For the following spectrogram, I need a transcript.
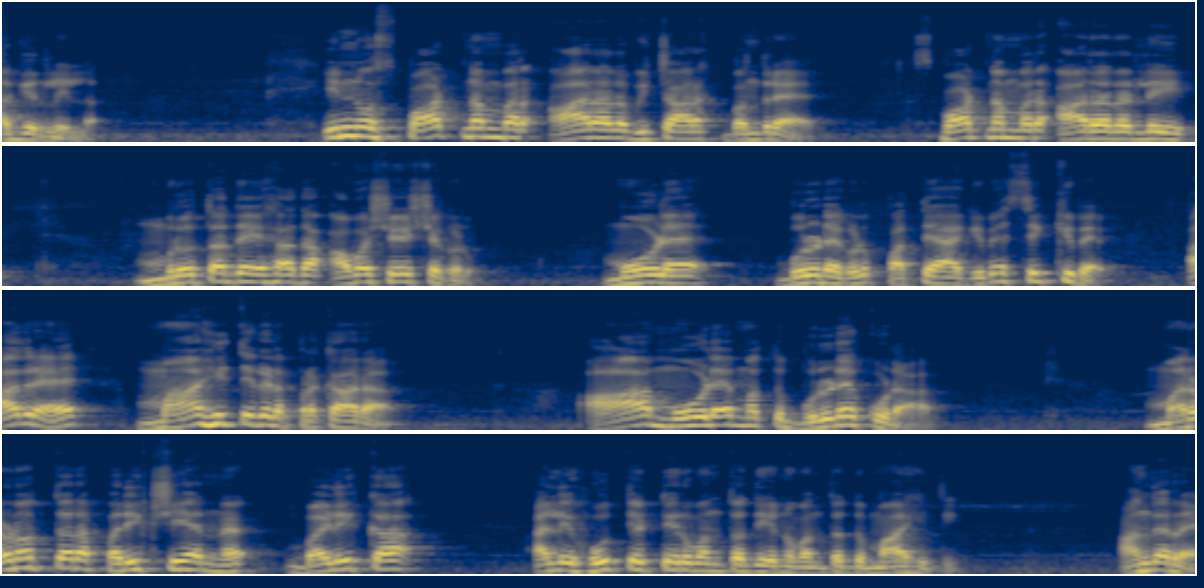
ಆಗಿರಲಿಲ್ಲ. ಇನ್ನು ಸ್ಪಾಟ್ ನಂಬರ್ ಆರರ ವಿಚಾರಕ್ಕೆ ಬಂದರೆ, ಸ್ಪಾಟ್ ನಂಬರ್ ಆರರಲ್ಲಿ ಮೃತದೇಹದ ಅವಶೇಷಗಳು, ಮೂಳೆ, ಬುರುಡೆಗಳು ಪತ್ತೆಯಾಗಿವೆ ಸಿಕ್ಕಿವೆ. ಆದರೆ ಮಾಹಿತಿಗಳ ಪ್ರಕಾರ ಆ ಮೂಳೆ ಮತ್ತು ಬುರುಡೆ ಕೂಡ ಮರಣೋತ್ತರ ಪರೀಕ್ಷೆಯ ನ, ಬಳಿಕ ಅಲ್ಲಿ ಹೂತಿಟ್ಟಿರುವಂಥದ್ದು ಎನ್ನುವಂಥದ್ದು ಮಾಹಿತಿ. ಅಂದರೆ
